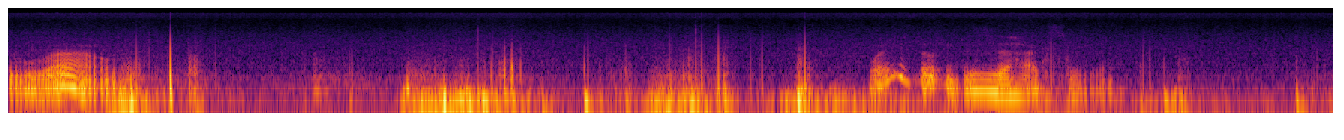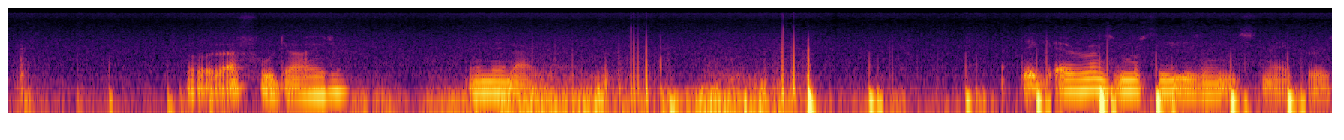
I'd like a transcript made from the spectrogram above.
Wow. Why do you feel like this is a hack server? Oh, that fool died. And then I. I think everyone's mostly using snipers.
